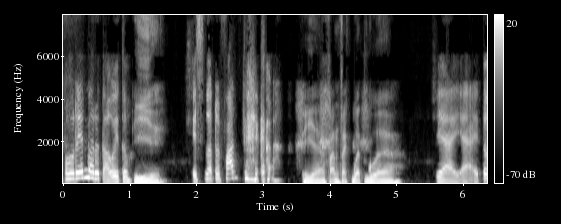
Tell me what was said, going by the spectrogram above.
Oh Rian baru tahu itu. iya. It's not a fun fact. Iya, fun fact buat gue. ya ya itu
